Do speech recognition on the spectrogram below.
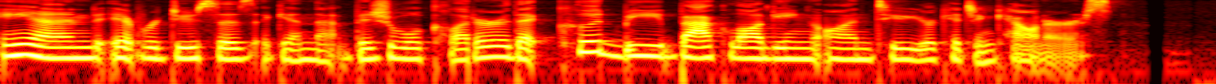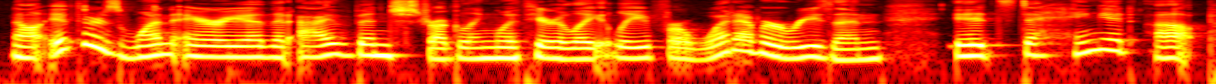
and it reduces again that visual clutter that could be backlogging onto your kitchen counters. Now, if there's one area that I've been struggling with here lately for whatever reason, it's to hang it up.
